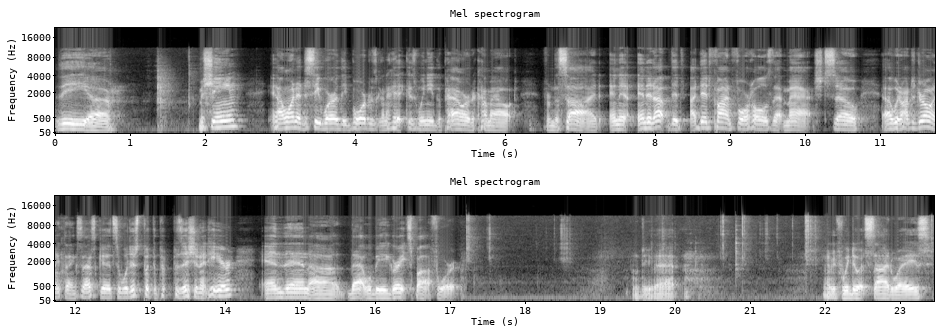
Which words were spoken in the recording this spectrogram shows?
the uh, machine, and I wanted to see where the board was going to hit because we need the power to come out from the side. And it ended up that I did find four holes that matched. So uh, we don't have to drill anything, so that's good. So we'll just put the position it here, and then uh, that will be a great spot for it. We'll do that. Maybe if we do it sideways,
